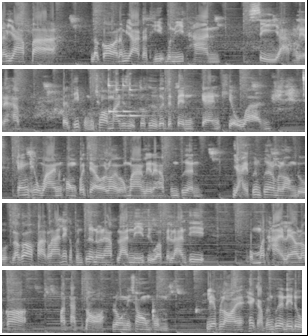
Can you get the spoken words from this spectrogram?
น้ำยาป่า แล้วก็น้ำยากะทิวันนี้ทาน 4 อย่างเลยนะครับ แต่ที่ผมชอบมากที่สุดก็คือก็จะเป็นแกงเขียวหวาน แกงเขียวหวานของป้าแจ๋วอร่อยมากๆเลยนะครับ เพื่อนๆอยากให้เพื่อนๆมาลองดู แล้วก็ฝากร้านให้กับเพื่อนๆด้วยนะครับ ร้านนี้ถือว่าเป็นร้านที่ผมมาถ่ายแล้วแล้วก็มาตัดต่อลงในช่องผม เรียบร้อยให้กับเพื่อนๆได้ดู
